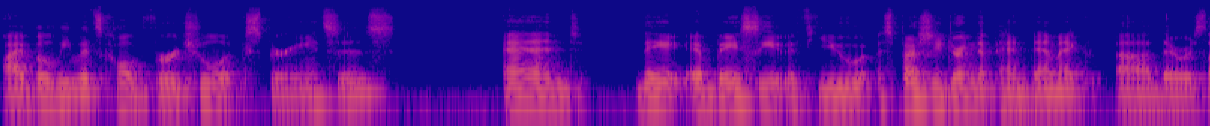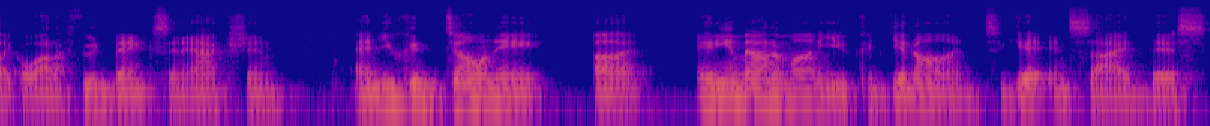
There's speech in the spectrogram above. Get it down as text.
I believe it's called Virtual Experiences, and they uh, basically, if you, especially during the pandemic, uh, there was like a lot of food banks in action, and you could donate uh, any amount of money you could get on to get inside this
